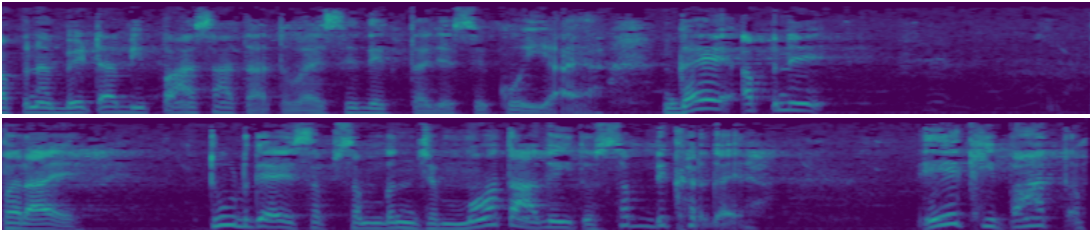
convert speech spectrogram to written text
अपना बेटा भी पास आता तो ऐसे देखता जैसे कोई आया। गए अपने पर आए, टूट गए सब संबंध, जब मौत आ गई तो सब बिखर गया। एक ही बात अब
